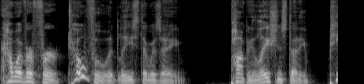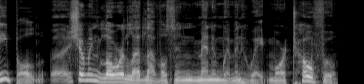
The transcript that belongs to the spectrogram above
However, for tofu at least, there was a population study of people uh, showing lower lead levels in men and women who ate more tofu.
